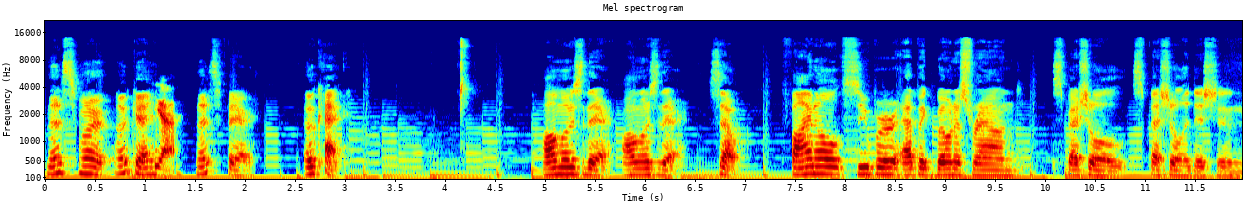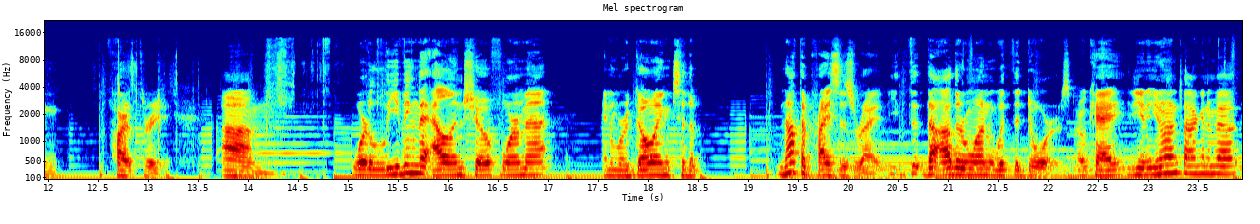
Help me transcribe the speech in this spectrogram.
That's smart. Okay. Yeah. That's fair. Okay. Almost there. Almost there. So, final super epic bonus round special special edition part 3. Um we're leaving the Ellen show format and we're going to the not the price is right. The, the other one with the doors, okay? You, you know what I'm talking about?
